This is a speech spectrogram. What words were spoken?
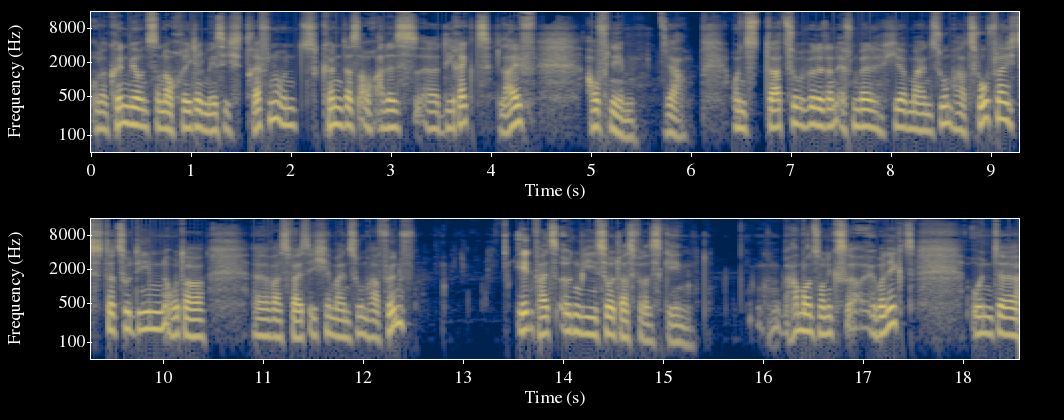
oder können wir uns dann auch regelmäßig treffen und können das auch alles äh, direkt live aufnehmen. Ja, und dazu würde dann eventuell hier mein Zoom H2 vielleicht dazu dienen oder äh, was weiß ich hier mein Zoom H5. Jedenfalls irgendwie so etwas wird es gehen. Haben wir uns noch nichts überlegt. Und äh,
